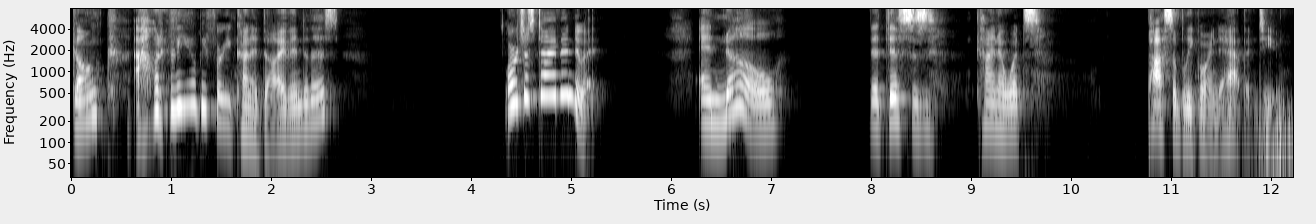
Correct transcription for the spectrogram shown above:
gunk out of you before you kind of dive into this. Or just dive into it and know that this is kind of what's possibly going to happen to you.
